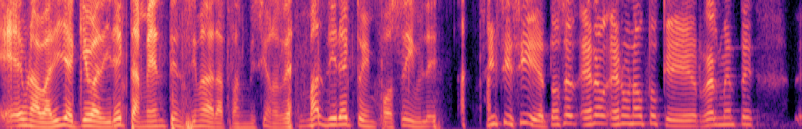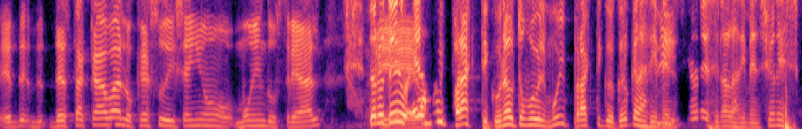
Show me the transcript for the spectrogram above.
era, una varilla que iba directamente encima de la transmisión, o sea, más directo imposible. Sí, sí, sí. Entonces era, era un auto que realmente eh, de, de, destacaba lo que es su diseño muy industrial. Pero te digo, eh, era muy práctico, un automóvil muy práctico. Y creo que las sí. dimensiones eran las dimensiones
